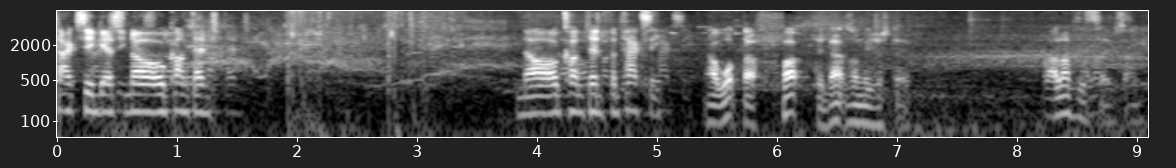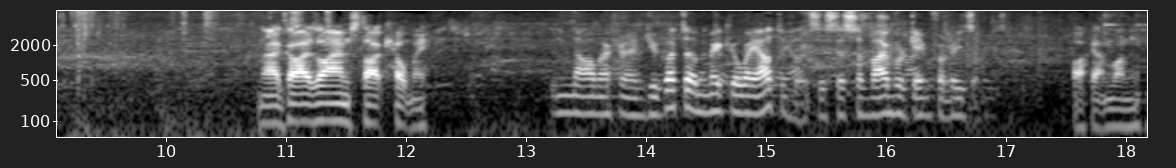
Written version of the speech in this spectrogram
Taxi gets no content. No content for Taxi. Oh, what the fuck did that zombie just do? I love this save song. No, guys, I am stuck. Help me. No, my friend, you've got to make your way out of this. It's a survival game for a reason. Fuck it, I'm running.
